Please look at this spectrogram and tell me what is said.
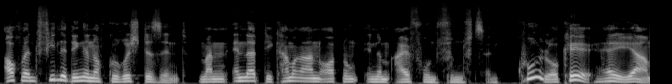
auch wenn viele Dinge noch Gerüchte sind, man ändert die Kameraanordnung in einem iPhone 15. Cool, okay, hey, ja,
